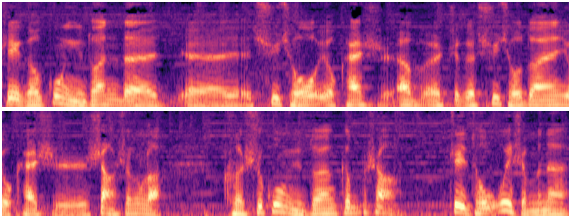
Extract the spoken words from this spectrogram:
这个供应端的呃需求又开始呃不，这个需求端又开始上升了，可是供应端跟不上。这头为什么呢？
